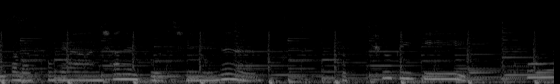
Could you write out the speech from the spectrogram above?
이번에 구매한 샤넬 브로치는 그 큐빅이 있고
